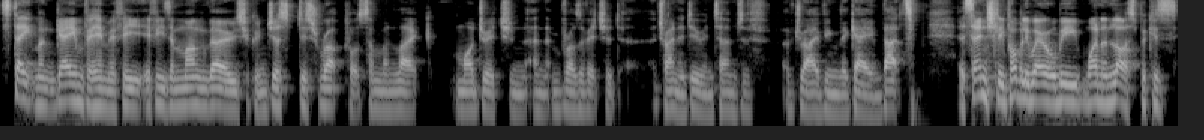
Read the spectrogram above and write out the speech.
statement game for him if he if he's among those who can just disrupt what someone like Modric and, and Brozovic are, are trying to do in terms of of driving the game. That's essentially probably where it will be won and lost because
